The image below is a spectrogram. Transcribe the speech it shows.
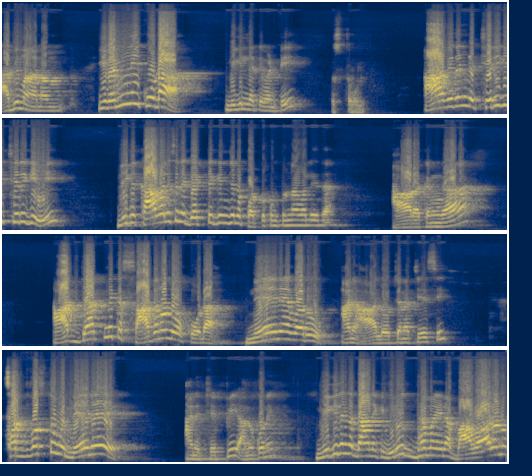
అభిమానం ఇవన్నీ కూడా మిగిలినటువంటి వస్తువులు. ఆ విధంగా చెరిగి చెరిగి నీకు కావలసిన గట్టి గింజను పట్టుకుంటున్నావా లేదా? ఆ రకంగా ఆధ్యాత్మిక సాధనలో కూడా నేనెవరు అని ఆలోచన చేసి సద్వస్తువు నేనే అని చెప్పి అనుకొని మిగిలిన దానికి విరుద్ధమైన భావాలను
